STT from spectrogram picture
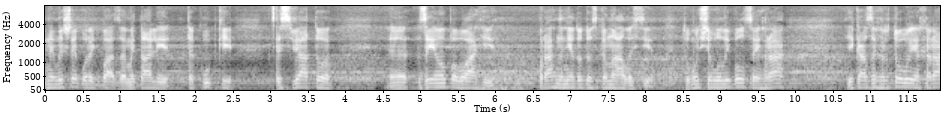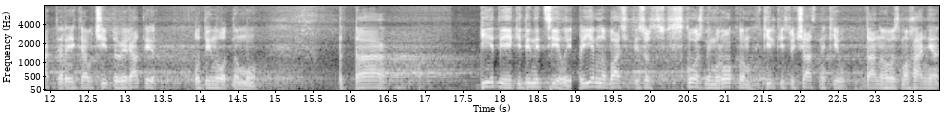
не лише боротьба за медалі та кубки, це свято е, взаємоповаги, прагнення до досконалості, тому що волейбол це гра, яка загартовує характер, яка вчить довіряти один одному та діяти як єдине ціле. Приємно бачити, що з кожним роком кількість учасників даного змагання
